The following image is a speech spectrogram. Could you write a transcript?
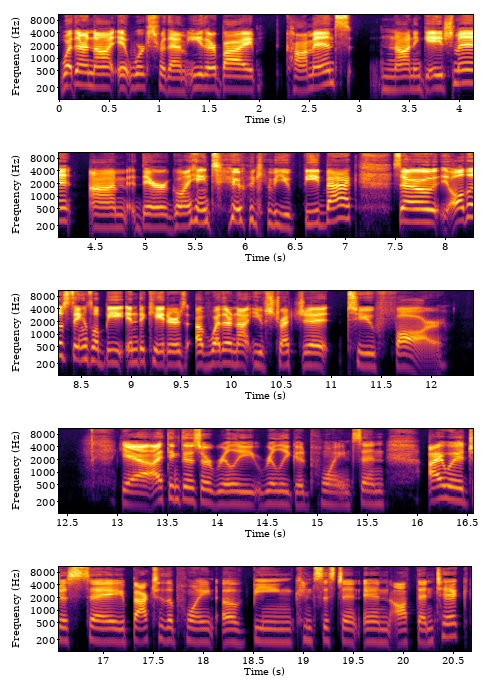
whether or not it works for them, either by comments, non engagement. Um, they're going to give you feedback. So, all those things will be indicators of whether or not you've stretched it too far. Yeah, I think those are really, really good points. And I would just say back to the point of being consistent and authentic,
